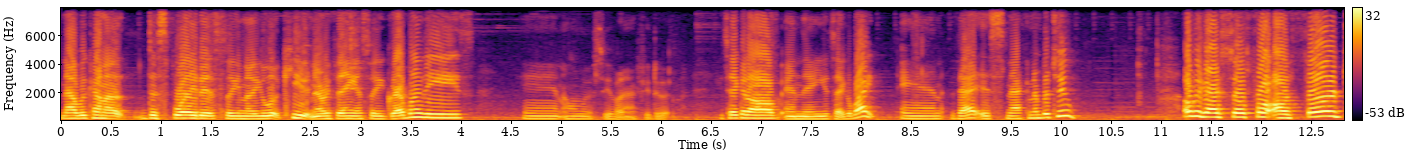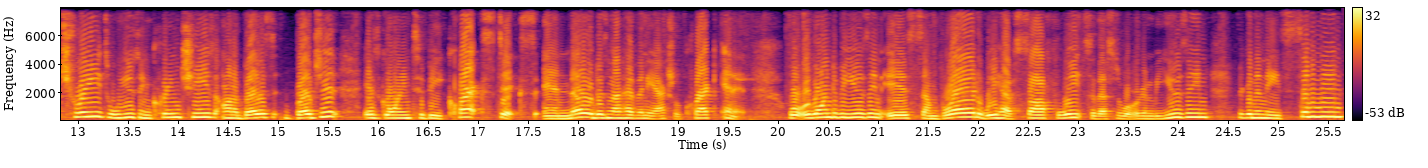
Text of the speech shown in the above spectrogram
Now we kind of displayed it so you know you look cute and everything. And so you grab one of these, and I'm going to see if I actually do it. You take it off, and then you take a bite, and that is snack number two. Okay guys, so for our third treat, we're using cream cheese on a budget is going to be crack sticks. And no, it does not have any actual crack in it. What we're going to be using is some bread. We have soft wheat, so that's what we're going to be using. You're going to need cinnamon.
